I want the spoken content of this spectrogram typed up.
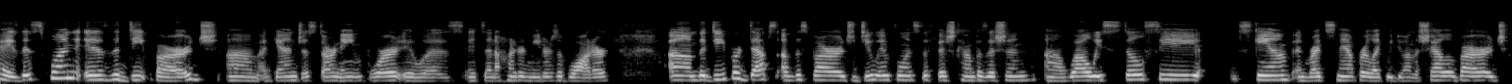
Okay, this one is the deep barge. Um, again, just our name for it. It was, it's in 100 meters of water. Um, the deeper depths of this barge do influence the fish composition. Uh, while we still see scamp and red snapper like we do on the shallow barge,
